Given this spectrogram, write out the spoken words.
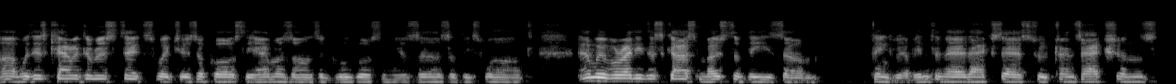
uh, with its characteristics, which is, of course, the Amazons, and Googles, and the Azures of this world. And we've already discussed most of these um, things. We have internet access through transactions,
